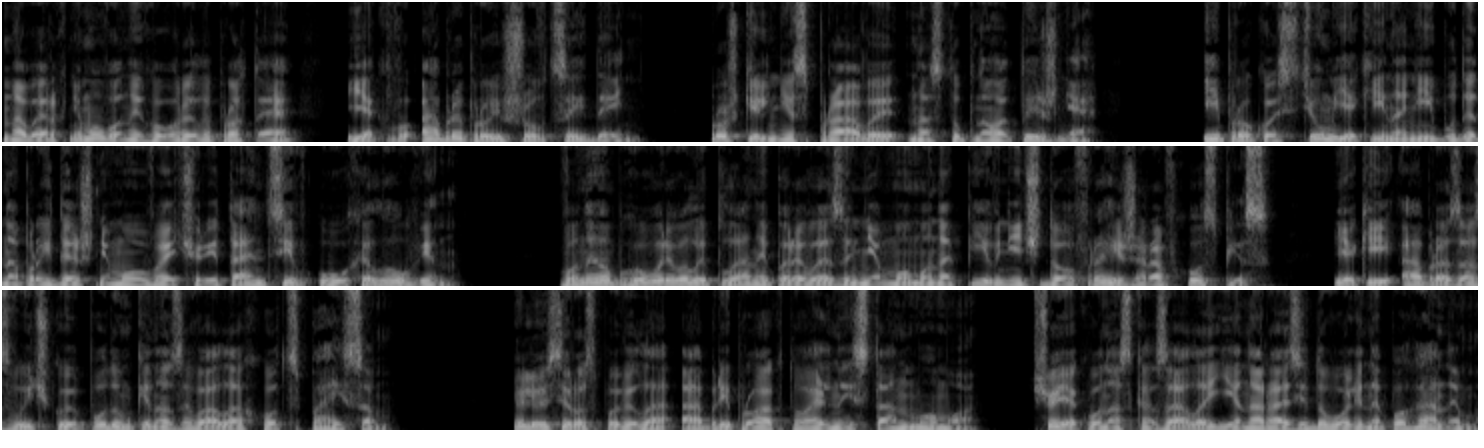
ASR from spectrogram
На верхньому вони говорили про те, як в Абри пройшов цей день, про шкільні справи наступного тижня і про костюм, який на ній буде на прийдешньому вечорі танців у Хеллоуін. Вони обговорювали плани перевезення Момо на північ до Фрейжера в хоспіс, який Абра за звичкою подумки називала Хотспайсом. Люсі розповіла Абрі про актуальний стан Момо, що, як вона сказала, є наразі доволі непоганим,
